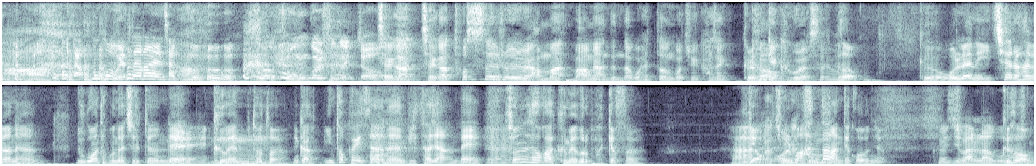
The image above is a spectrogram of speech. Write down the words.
아, 나쁜 거 왜 따라해 자꾸. 저 좋은 걸 수도 있죠. 제가 제가 토스를 안 마, 마음에 안 든다고 했던 것 중에 가장 그래서- 큰게 그거였어요. 그래서, 그, 원래는 이체를 하면은, 누구한테 보낼지를 뜨는데, 네. 금액부터 음. 떠요. 그러니까 인터페이스는 비슷하지 않은데, 예. 순서가 금액으로 바뀌었어요. 아, 이게 그러니까 얼마 한 좀- 달안 됐거든요? 그러지 말라고. 그래서,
